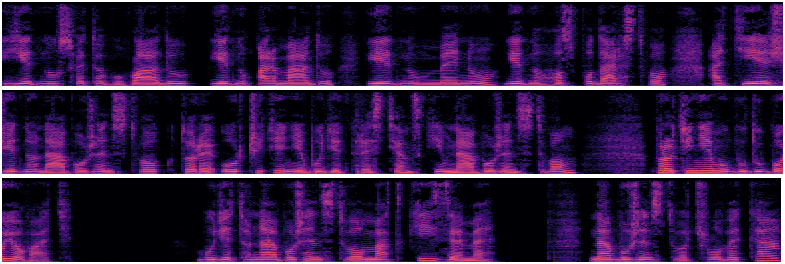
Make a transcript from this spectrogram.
jednu svetovú vládu, jednu armádu, jednu menu, jedno hospodárstvo a tiež jedno náboženstvo, ktoré určite nebude kresťanským náboženstvom, proti nemu budú bojovať. Bude to náboženstvo Matky Zeme, náboženstvo človeka,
